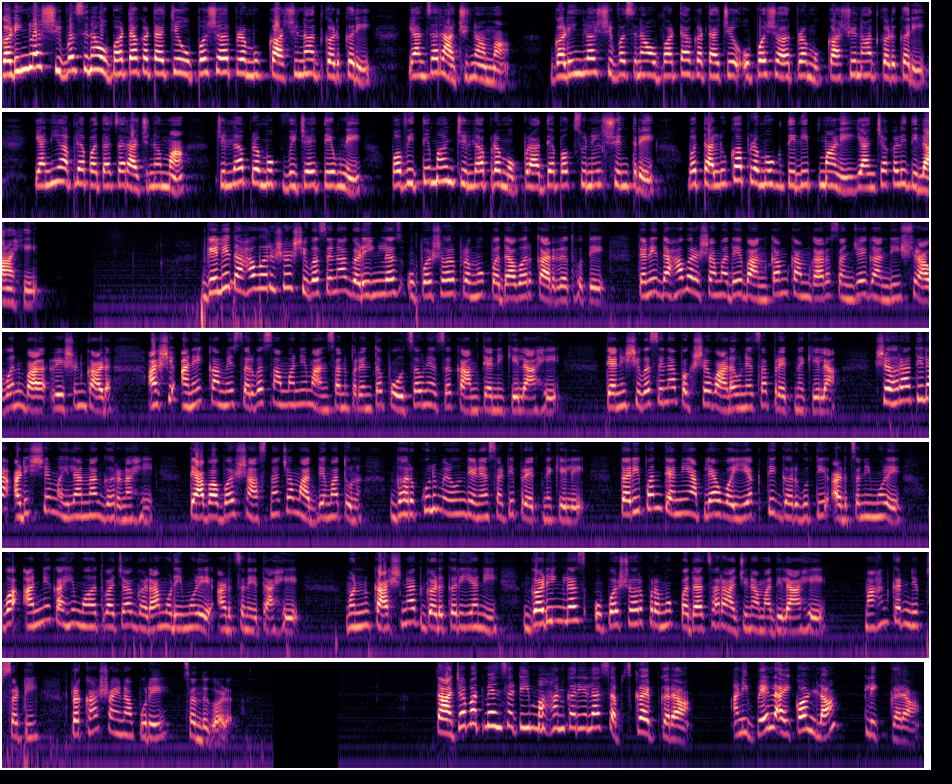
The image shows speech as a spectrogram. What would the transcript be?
गडिंगला शिवसेना उभाटा गटाचे उपशहर प्रमुख काशीनाथ गडकरी यांचा राजीनामा. गडिंगला शिवसेना उभाटा गटाचे उपशहर प्रमुख काशीनाथ गडकरी यांनी आपल्या पदाचा राजीनामा जिल्हा प्रमुख विजय देवणे व विद्यमान जिल्हा प्रमुख प्राध्यापक सुनील शिंत्रे व तालुका प्रमुख दिलीप माने यांच्याकडे दिला आहे. गेली दहा वर्ष शिवसेना गडिंग्लज उपशहर प्रमुख पदावर कार्यरत होते. त्यांनी दहा वर्षामध्ये बांधकाम कामगार संजय गांधी श्रावण बाळ रेशन कार्ड अशी अनेक कामे सर्वसामान्य माणसांपर्यंत पोहोचवण्याचं काम त्यांनी केलं आहे. त्यांनी शिवसेना पक्ष वाढवण्याचा प्रयत्न केला. शहरातील अडीचशे महिलांना घर नाही. त्याबाबत शासनाच्या माध्यमातून घरकुल मिळवून देण्यासाठी प्रयत्न केले. तरी पण त्यांनी आपल्या वैयक्तिक घरगुती अडचणीमुळे व अन्य काही महत्त्वाच्या घडामोडीमुळे अडचण येत आहे. म्हणून काशीनाथ गडकरी यांनी गडिंग्लज उपशहर प्रमुख पदाचा राजीनामा दिला आहे. महानकर न्यूजसाठी प्रकाश रायनापुरे चंदगड. ताज्या बातम्यांसाठी महान करेला सबस्क्राईब करा आणि बेल आयकॉनला क्लिक करा.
